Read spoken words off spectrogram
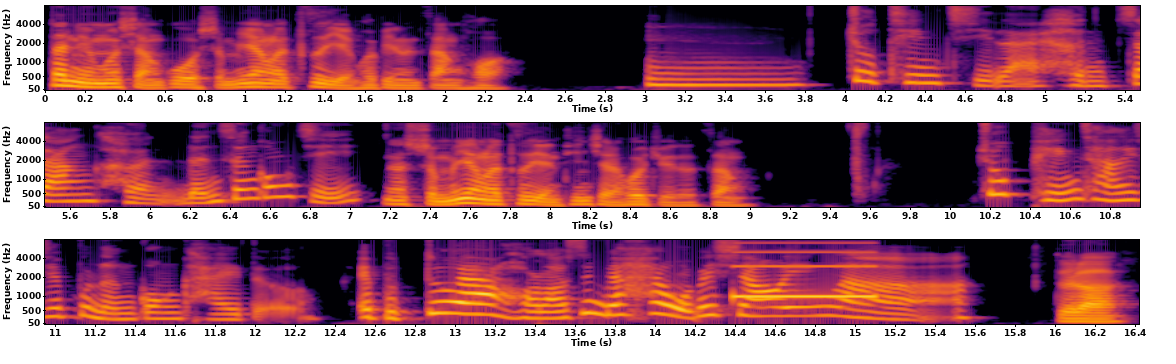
但你有没有想过，什么样的字眼会变成脏话？嗯，就听起来很脏，很人身攻击。那什么样的字眼听起来会觉得脏？就平常一些不能公开的。哎，不对啊，好，老师，你不要害我被消音啦。对啦，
